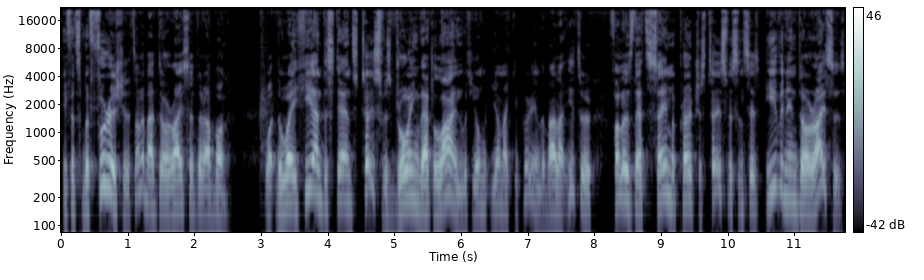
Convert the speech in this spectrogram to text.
if it's mefurish, it's not about the Oraisa the Rabbon. What the way he understands Tosfos, drawing that line with Yom, Yom Kippurim, the Bal HaItur, follows that same approach as Tosfos and says, even in Doraisas,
